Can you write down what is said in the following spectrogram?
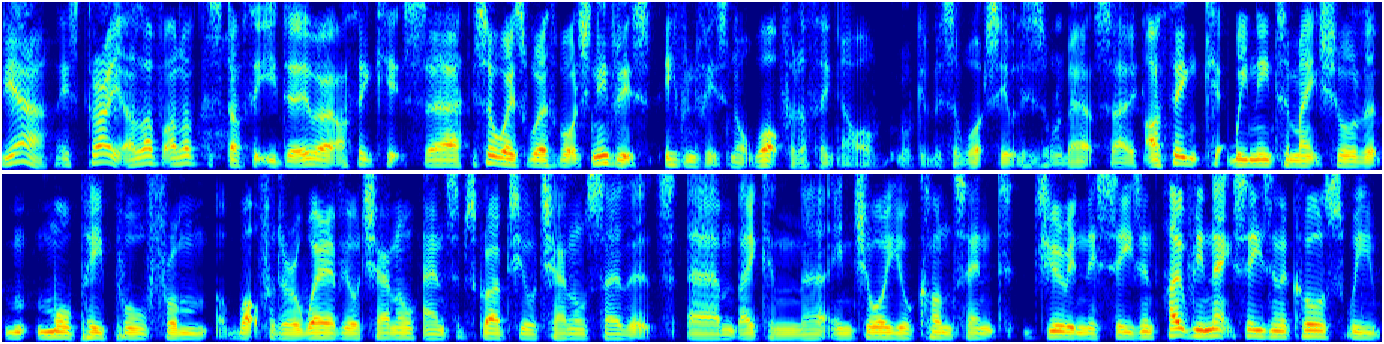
Yeah, it's great. I love I love the stuff that you do. I think it's uh, it's always worth watching, even if it's even if it's not Watford. I think oh, I'll give this a watch, see what this is all about. So I think we need to make sure that more people from Watford are aware of your channel and subscribe to your channel so that um, they can uh, enjoy your content during this season. Hopefully, next season, of course, we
